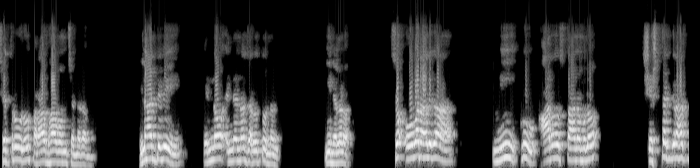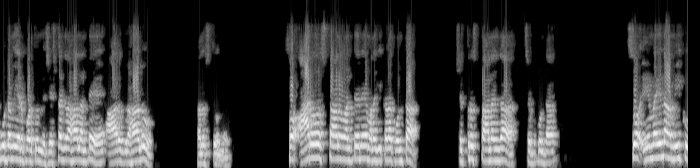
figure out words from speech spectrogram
శత్రువులు పరాభావం చెందడము. ఇలాంటివి ఎన్నో ఎన్నెన్నో జరుగుతూ ఉన్నవి ఈ నెలలో. సో ఓవరాల్గా మీకు ఆరో స్థానములో షష్టగ్రహ కూటమి ఏర్పడుతుంది. షష్టగ్రహాలు అంటే ఆరు గ్రహాలు కలుస్తున్నాయి సో ఆరో స్థానం అంటేనే మనకి ఇక్కడ కొంత శత్రుస్థానంగా చెప్పుకుంటాం సో ఏమైనా మీకు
